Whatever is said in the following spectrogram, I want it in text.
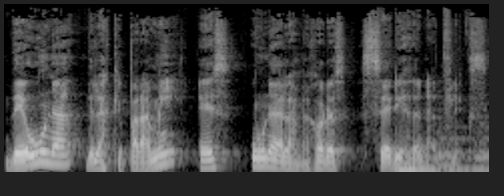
de una de las que para mí es una de las mejores series de Netflix.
